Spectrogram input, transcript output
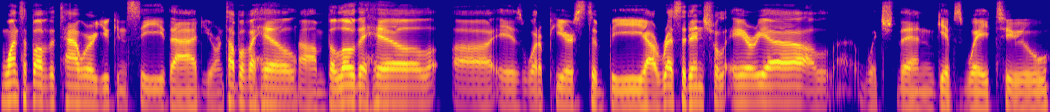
once above the tower, you can see that you're on top of a hill. Um, below the hill uh, is what appears to be a residential area, uh, which then gives way to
